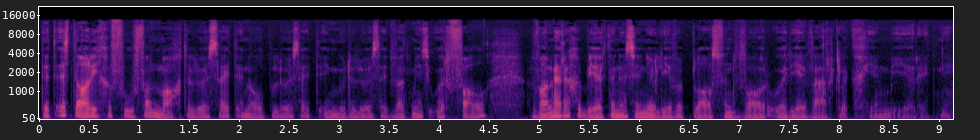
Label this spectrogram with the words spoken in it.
dit is daardie gevoel van magteloosheid en hulpeloosheid en moedeloosheid wat mense oorval wanneer 'n gebeurtenis in jou lewe plaasvind waaroor jy werklik geen beheer het nie.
